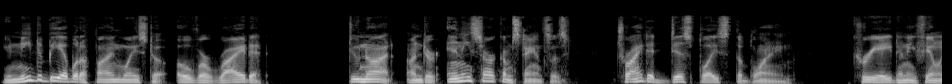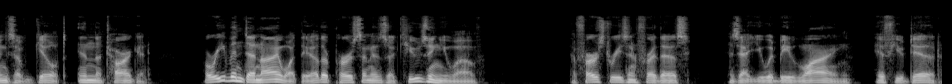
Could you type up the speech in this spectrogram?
you need to be able to find ways to override it. Do not, under any circumstances, try to displace the blame, create any feelings of guilt in the target, or even deny what the other person is accusing you of. The first reason for this is that you would be lying if you did.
